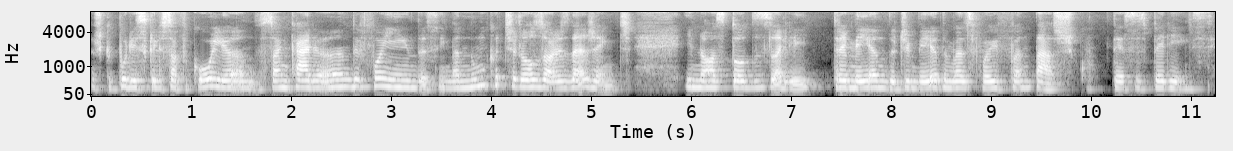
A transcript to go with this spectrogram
Acho que por isso que ele só ficou olhando, só encarando e foi indo, assim, mas nunca tirou os olhos da gente. E nós todos ali tremendo de medo, mas foi fantástico ter essa experiência.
